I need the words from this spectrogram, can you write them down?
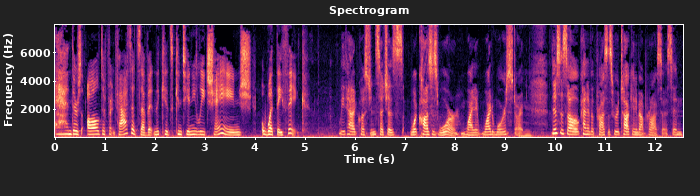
and there's all different facets of it and the kids continually change what they think We've had questions such as what causes war? Why, why do wars start? Mm-hmm. This is all kind of a process. We were talking about process and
